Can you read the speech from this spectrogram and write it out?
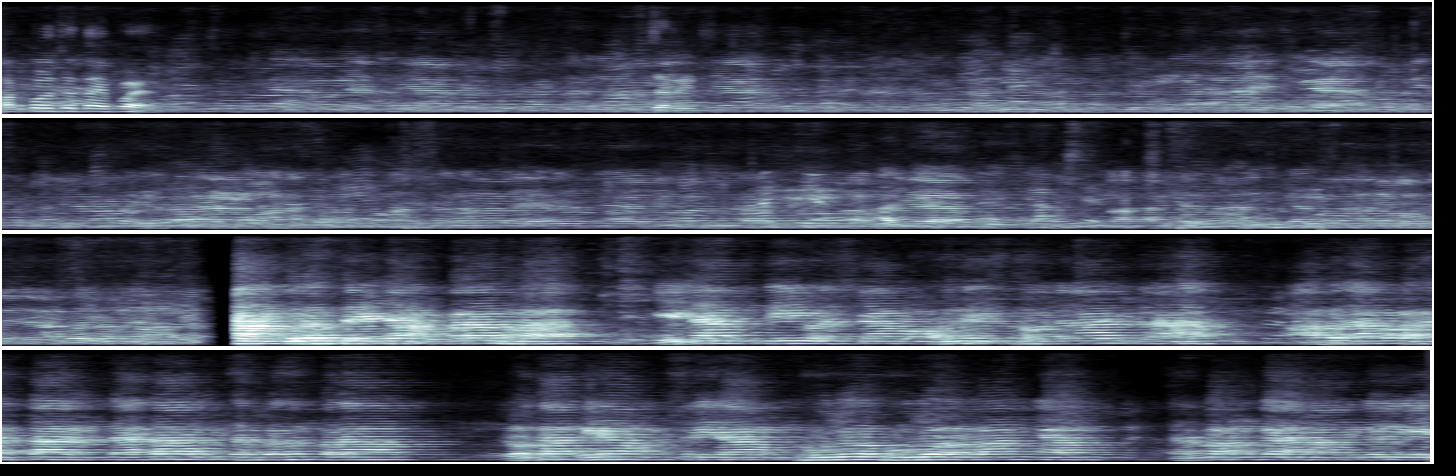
పట్టుకొని చేత అయిపోయారు. జరిగింది లోకాభిరామం శ్రీరామం భూయో భూయో హనుమాన్యాం సర్వమంగళమాంగళ్యే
